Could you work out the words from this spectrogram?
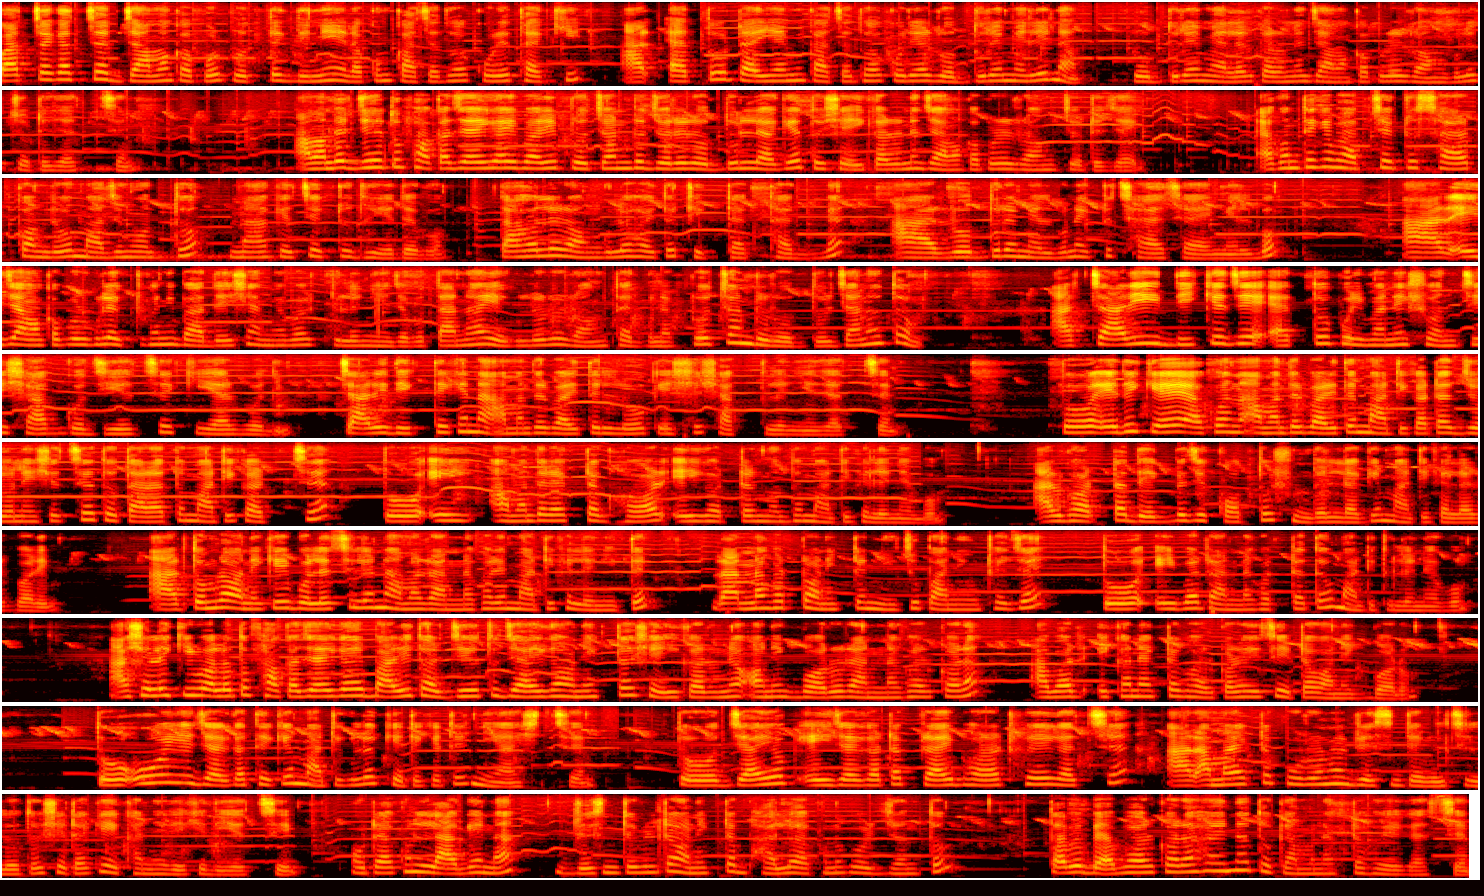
বাচ্চা কাচ্চার জামা কাপড় প্রত্যেক দিনই এরকম কাঁচা ধোয়া করে থাকি, আর এতটাই আমি কাঁচা ধোয়া করি আর রোদ্দুরে মেলি না, রোদ্দুরে মেলার কারণে জামা কাপড়ের রঙগুলো চটে যাচ্ছে। আমাদের যেহেতু ফাঁকা জায়গায় বাড়ি, প্রচণ্ড জোরে রোদ্দুর লাগে, তো সেই কারণে জামা কাপড়ের রং চটে যায়। এখন থেকে ভাবছি একটু সার্ফ কম দেবো, মাঝে মধ্যে না কেচে একটু ধুয়ে দেবো। তাহলে রঙগুলো হয়তো ঠিকঠাক থাকবে, আর রোদ্দুরে মেলবো না, একটু ছায়া ছায়া মেলবো। আর এই জামা কাপড়গুলো একটুখানি বাদে এসে আমি আবার তুলে নিয়ে যাব। তা না এগুলোরও রং থাকবে না। প্রচণ্ড রোদ্দুর, জানো তো? আর চারিদিকে যে এত পরিমাণে সঞ্চি শাক গজিয়েছে, কি আর বলি? চারিদিক থেকে না আমাদের বাড়িতে লোক এসে শাক তুলে নিয়ে যাচ্ছে। তো এদিকে এখন আমাদের বাড়িতে মাটি কাটার জোন এসেছে, তো তারা তো মাটি কাটছে। তো এই আমাদের একটা ঘর, এই ঘরটার মধ্যে মাটি ফেলে নেব। আর ঘরটা দেখবে যে কত সুন্দর লাগে মাটি ফেলার পরে। আর তোমরা অনেকেই বলেছিলে না আমার রান্নাঘরে মাটি ফেলে নিতে। রান্নাঘরটা অনেকটা নিচু পানি উঠে যায়, তো এইবার রান্নাঘরটাতেও মাটি তুলে নেব। আসলে কি বলো তো ফাঁকা জায়গায় বাড়ি তো আর যেহেতু জায়গা অনেকটা, সেই কারণে অনেক বড় রান্নাঘর করা, আবার এখানে একটা ঘর করা হয়েছে, এটাও অনেক বড়। তো ওই জায়গা থেকে মাটিগুলো কেটে কেটে নিয়ে আসছে। তো যাই হোক, এই জায়গাটা প্রায় ভরাট হয়ে গেছে, আর আমার একটা পুরনো ড্রেসিং টেবিল ছিল, তো সেটাকে এখানে রেখে দিয়েছি। ওটা এখন লাগে না। ড্রেসিং টেবিলটা অনেকটা ভালো এখনও পর্যন্ত। তবে ব্যবহার করা হয় না তো কেমন একটা হয়ে গেছে।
